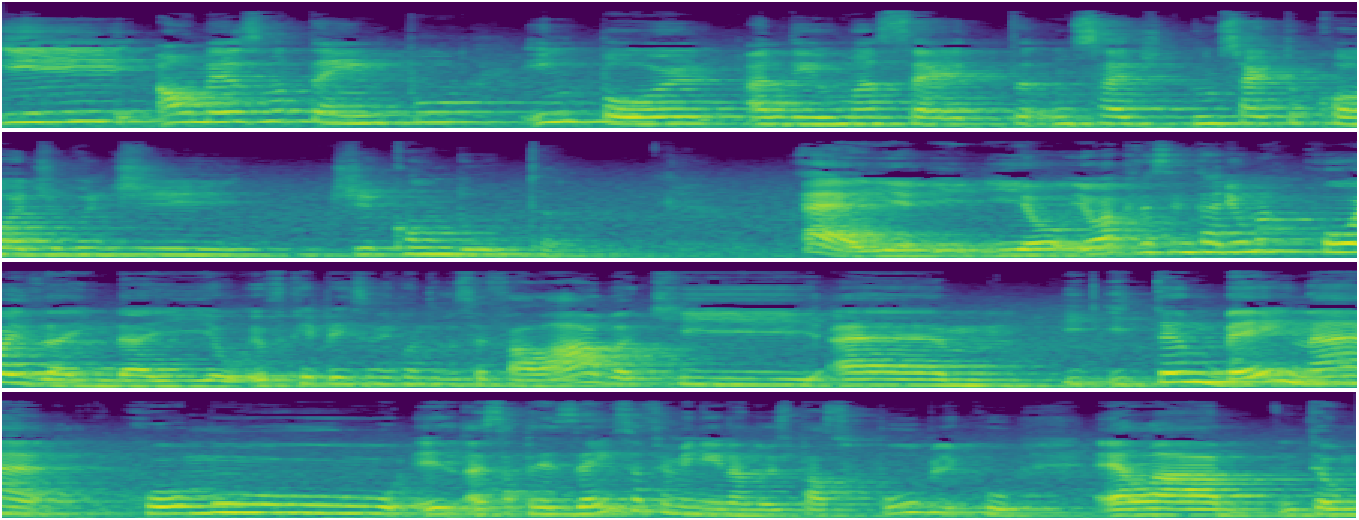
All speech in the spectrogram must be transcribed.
e ao mesmo tempo impor ali uma certa, um, certo, um certo código de, de conduta. É, e, e eu, eu acrescentaria uma coisa ainda, e eu, eu fiquei pensando enquanto você falava, que. É, e, e também, né, como essa presença feminina no espaço público, ela. Então,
